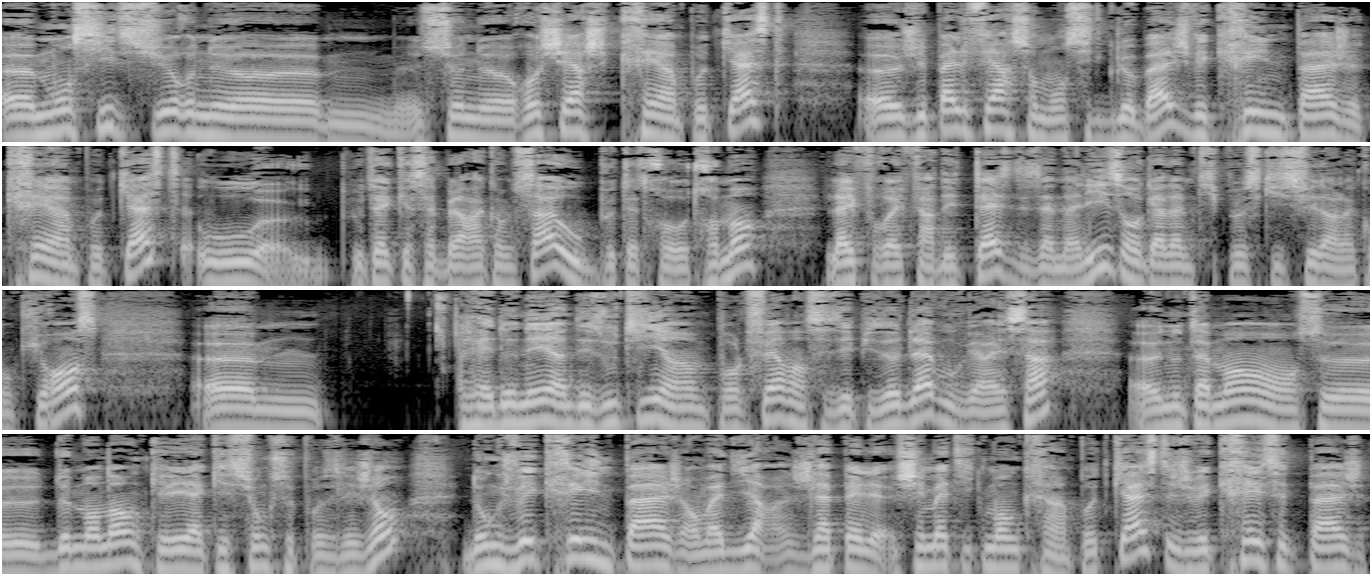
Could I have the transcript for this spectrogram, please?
euh, mon site sur une euh, sur une recherche créer un podcast, euh, je vais pas le faire sur mon site global, je vais créer une page créer un podcast ou euh, peut-être qu'elle s'appellera comme ça ou peut-être autrement. Là, il faudrait faire des tests, des analyses, regarder un petit peu ce qui se fait dans la concurrence. J'avais donné un des outils hein, pour le faire dans ces épisodes-là, vous verrez ça, notamment en se demandant quelle est la question que se posent les gens. Donc je vais créer une page, on va dire, je l'appelle schématiquement créer un podcast, je vais créer cette page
